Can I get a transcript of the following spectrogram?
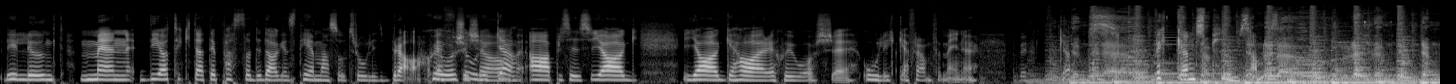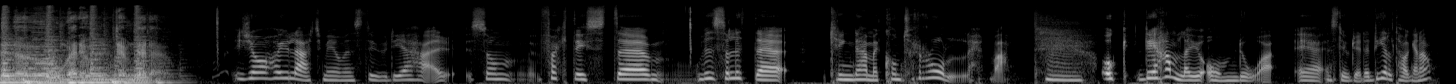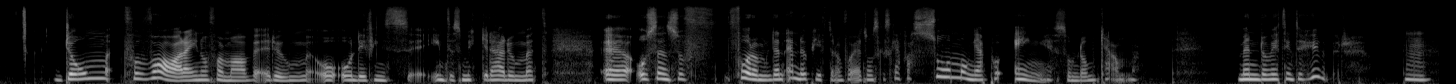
Det är lugnt, men det, jag tyckte att det passade dagens tema så otroligt bra. Sju års eftersom- olycka. Ja, precis. Jag, jag har sju års eh, olycka framför mig nu. Veckans, veckans pinsamt. Jag har ju lärt mig om en studie här som faktiskt eh, visar lite kring det här med kontroll. Va? Mm. Och det handlar ju om då eh, en studie där deltagarna de får vara i någon form av rum och, och det finns inte så mycket i det här rummet. Eh, och sen så får de, den enda uppgiften de får är att de ska skaffa så många poäng som de kan. Men de vet inte hur. Mm.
